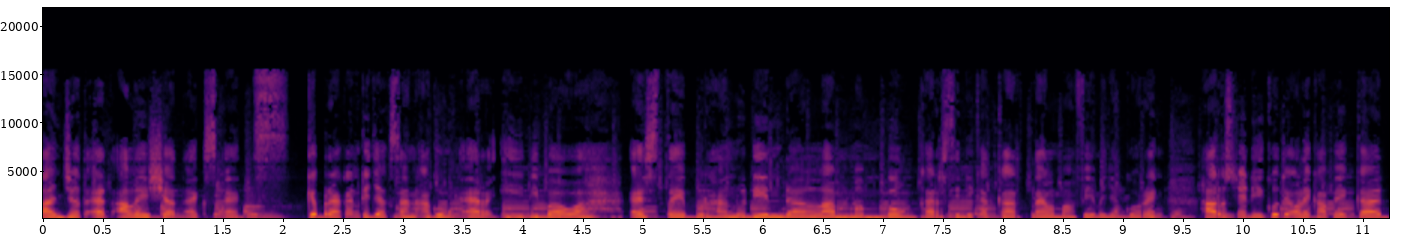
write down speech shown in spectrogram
Lanjut at Alesiat XX. Gebrakan Kejaksaan Agung RI di bawah ST Burhanuddin dalam membongkar sindikat kartel mafia minyak goreng harusnya diikuti oleh KPK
